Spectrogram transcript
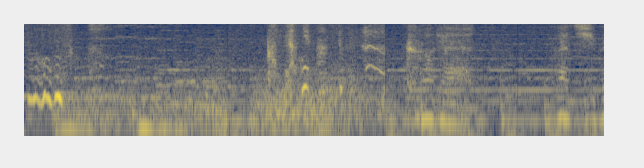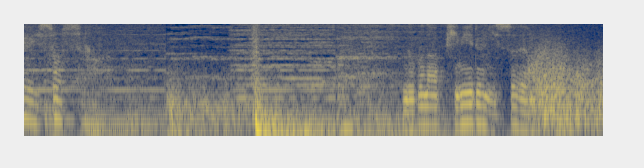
무서 간병이 그러게. 왜 집에 있었어? 누구나 비밀은 있어요.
